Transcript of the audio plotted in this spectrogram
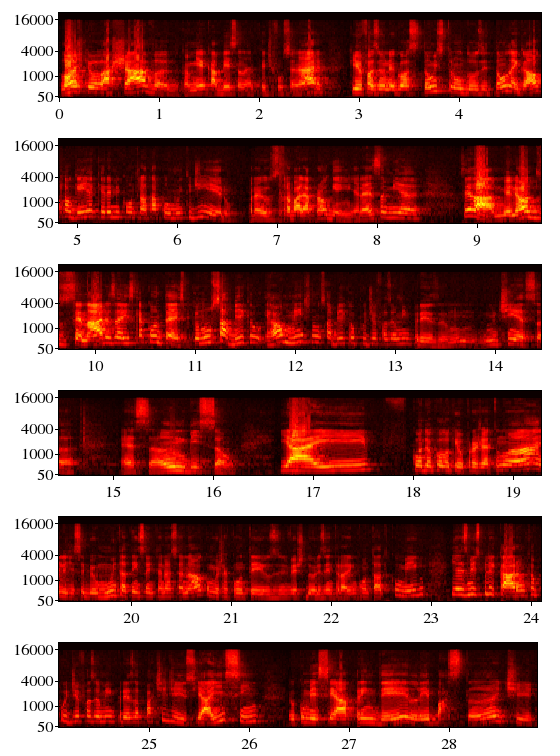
Lógico que eu achava, com a minha cabeça na época de funcionário, que ia fazer um negócio tão estrondoso e tão legal que alguém ia querer me contratar por muito dinheiro, para eu trabalhar para alguém. Era essa minha, sei lá, melhor dos cenários é isso que acontece, porque eu não sabia que eu, realmente não sabia que eu podia fazer uma empresa, eu não, não tinha essa, essa ambição. E aí quando eu coloquei o projeto no ar, ele recebeu muita atenção internacional, como eu já contei, os investidores entraram em contato comigo e eles me explicaram que eu podia fazer uma empresa a partir disso. E aí sim, eu comecei a aprender, ler bastante,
